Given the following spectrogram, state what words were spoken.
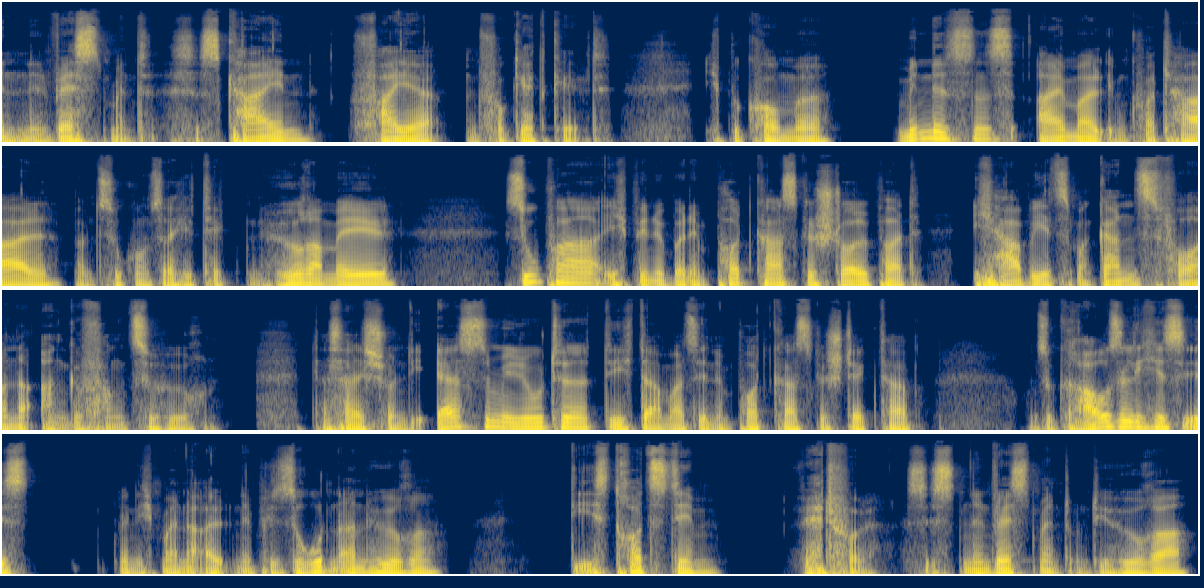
ein Investment. Es ist kein Fire and Forget Geld. Ich bekomme mindestens einmal im Quartal beim Zukunftsarchitekten Hörermail, super, ich bin über den Podcast gestolpert, ich habe jetzt mal ganz vorne angefangen zu hören. Das heißt schon die erste Minute, die ich damals in den Podcast gesteckt habe, und so grauselig es ist, wenn ich meine alten Episoden anhöre, die ist trotzdem wertvoll. Es ist ein Investment und die Hörer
